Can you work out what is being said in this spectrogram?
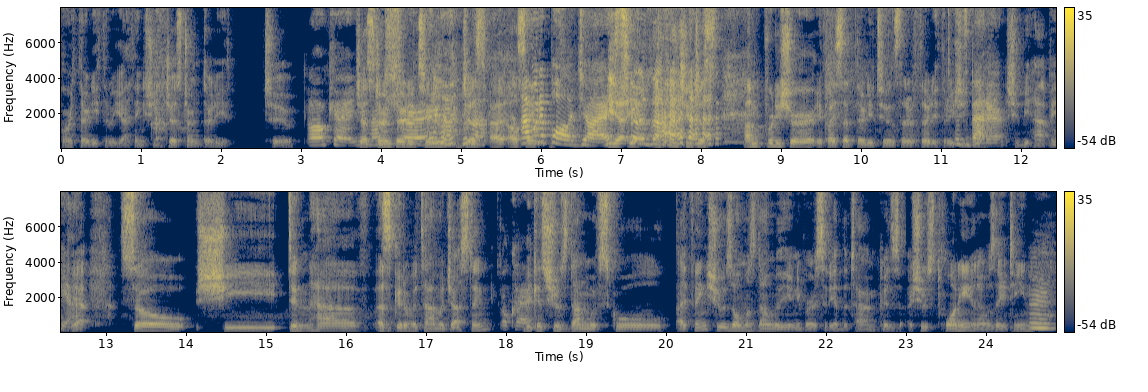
or thirty-three. I think she just turned thirty-two. Okay. Just turned sure. thirty-two. just I, I'll say. I would apologize. yeah, for yeah. that. I think she just. I'm pretty sure if I said 32 instead of 33, It's she'd better. Be, she'd be happy. Yeah. Yeah. So she didn't have as good of a time adjusting okay. because she was done with school. I think she was almost done with university at the time because she was 20 and I was 18. Mm.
